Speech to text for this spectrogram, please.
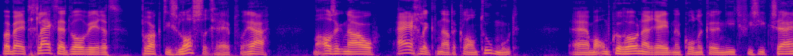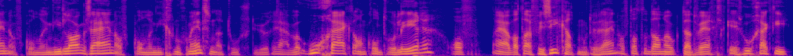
Waarbij je tegelijkertijd wel weer het praktisch lastige hebt van ja, maar als ik nou eigenlijk naar de klant toe moet, uh, maar om coronaredenen kon ik er niet fysiek zijn, of kon er niet lang zijn, of kon er niet genoeg mensen naartoe sturen. Ja, hoe ga ik dan controleren of nou ja, wat daar fysiek had moeten zijn, of dat er dan ook daadwerkelijk is? Hoe ga ik die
